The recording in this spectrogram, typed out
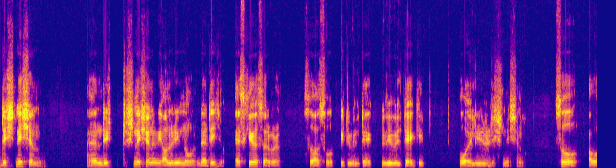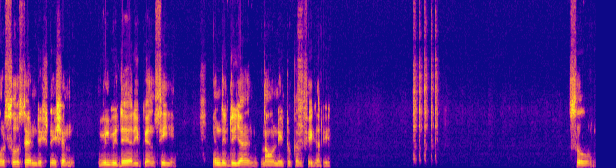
destination and destination we already know that is SQL server. So also it will take we will take it OLEDB destination. So our source and destination will be there you can see in the design. Now need to configure it. So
